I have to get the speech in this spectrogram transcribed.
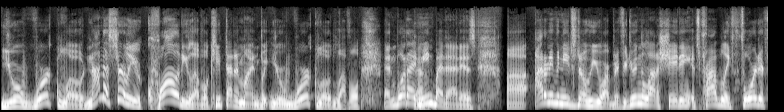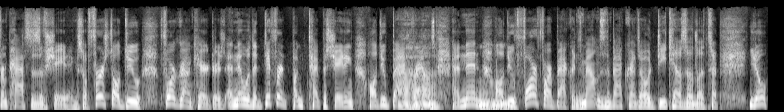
your workload, not necessarily your quality level, keep that in mind, but your workload level. And what I yeah. mean by that is, uh, I don't even need to know who you are, but if you're doing a lot of shading, it's probably four different passes of shading. So first I'll do foreground characters, and then with a different type of shading, I'll do backgrounds, uh-huh. and then mm-hmm. I'll do far, far backgrounds, mountains in the backgrounds, oh, details of that stuff. You know,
